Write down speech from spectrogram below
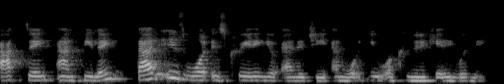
acting, and feeling, that is what is creating your energy and what you are communicating with me.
